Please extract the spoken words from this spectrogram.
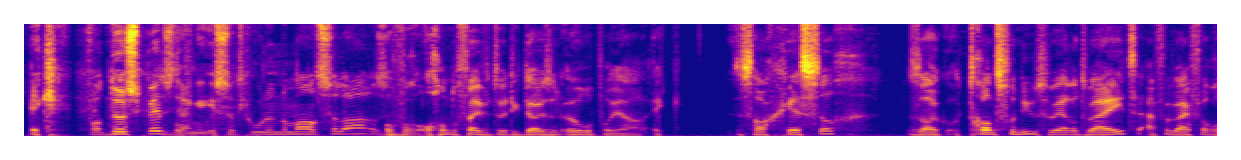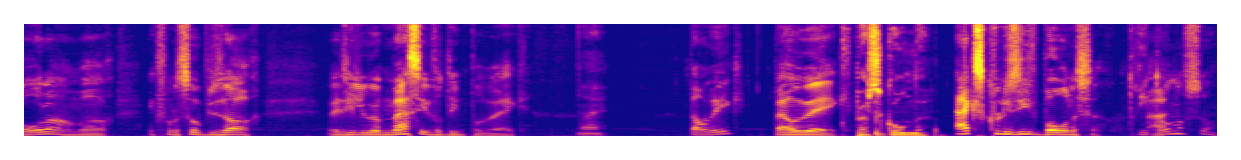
Ik, voor de spits denk ik, is dat gewoon een normaal salaris. over 125.000 euro per jaar. Ik zag gisteren, zag ik transfernieuws wereldwijd, even weg van Roda, maar ik vond het zo bizar. Weten jullie wat Messi verdient per week? Nee. Per week? Per week. Per seconde. Exclusief bonussen. Drie Ja. ton of zo?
